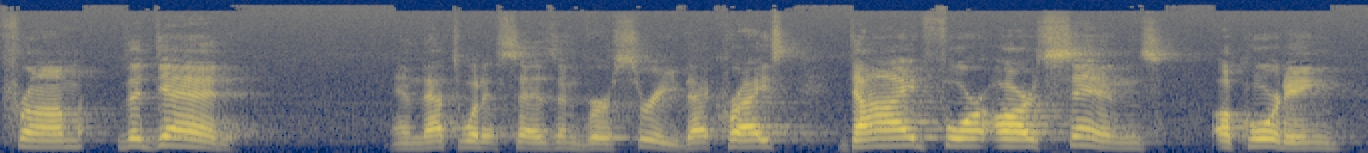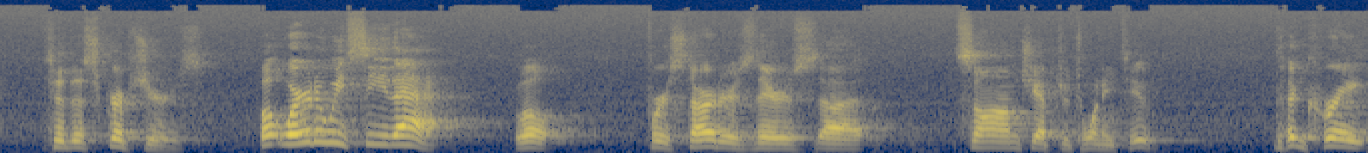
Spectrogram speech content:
from the dead. And that's what it says in verse 3 that Christ died for our sins according to the scriptures. But where do we see that? Well, for starters, there's uh, Psalm chapter 22, the great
